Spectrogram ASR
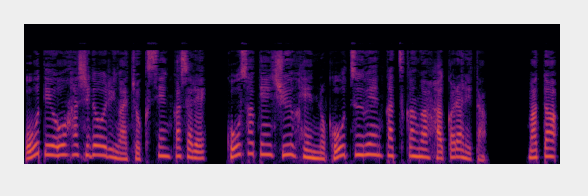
大手大橋通りが直線化され、交差点周辺の交通円滑化が図られた。また、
